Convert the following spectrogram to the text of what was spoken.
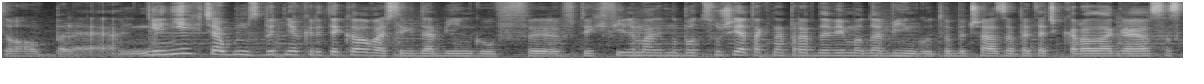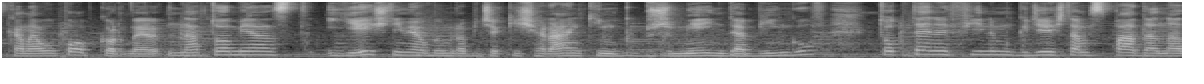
dobre. Nie, nie chciałbym zbytnio krytykować tych dubbingów y, w tych filmach, no bo cóż ja tak naprawdę wiem o dubbingu, to by trzeba zapytać Karola Gajosa z kanału Popcorner. Natomiast jeśli miałbym robić jakiś ranking brzmień dubbingów, to ten film gdzieś tam spada na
